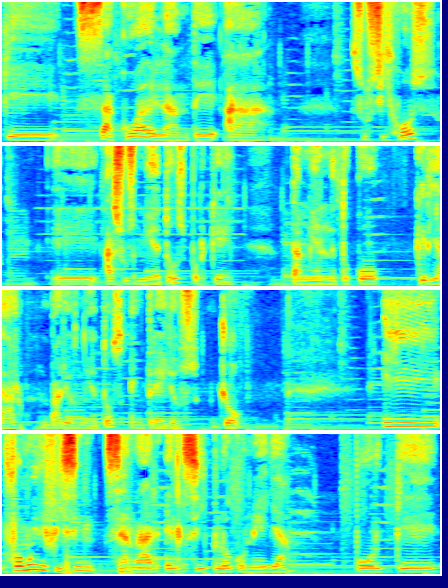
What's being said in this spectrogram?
que sacó adelante a sus hijos, eh, a sus nietos, porque también le tocó criar varios nietos, entre ellos yo. Y fue muy difícil cerrar el ciclo con ella porque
